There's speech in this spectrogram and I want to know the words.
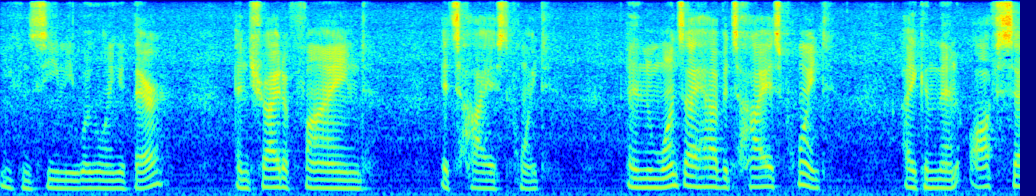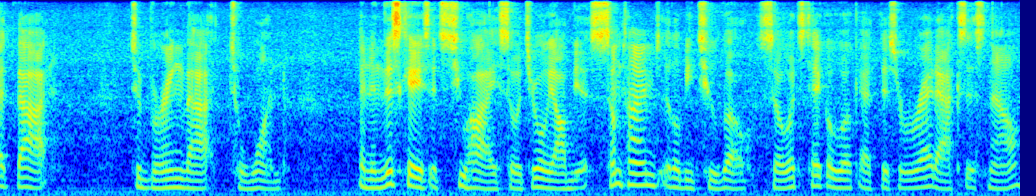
You can see me wiggling it there. And try to find its highest point. And once I have its highest point, I can then offset that to bring that to 1. And in this case, it's too high, so it's really obvious. Sometimes it'll be too low. So let's take a look at this red axis now.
